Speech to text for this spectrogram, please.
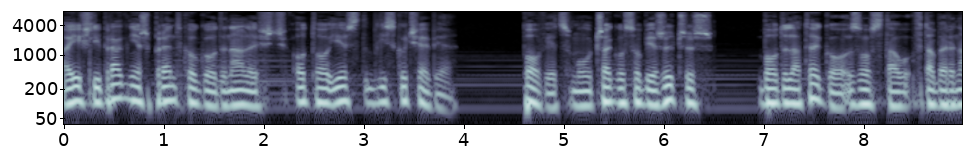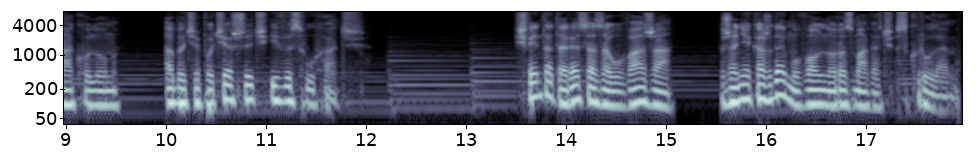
A jeśli pragniesz prędko go odnaleźć, oto jest blisko ciebie. Powiedz mu, czego sobie życzysz, bo dlatego został w tabernakulum, aby cię pocieszyć i wysłuchać. Święta Teresa zauważa, że nie każdemu wolno rozmawiać z królem.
